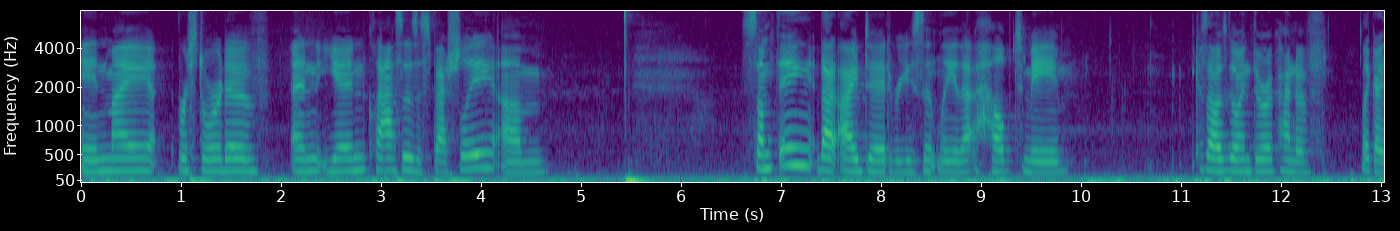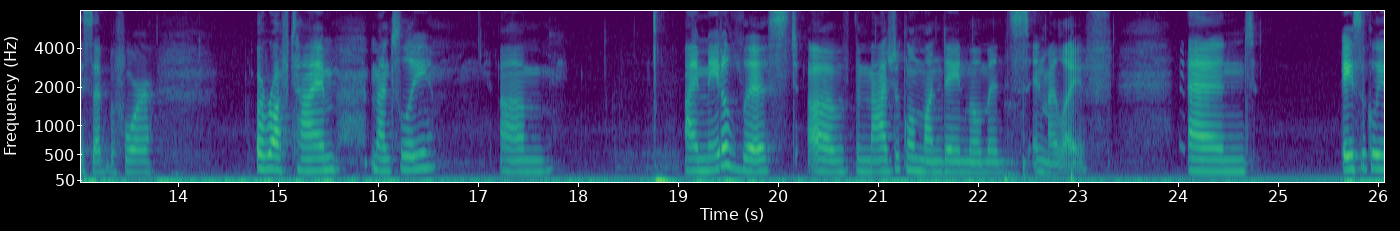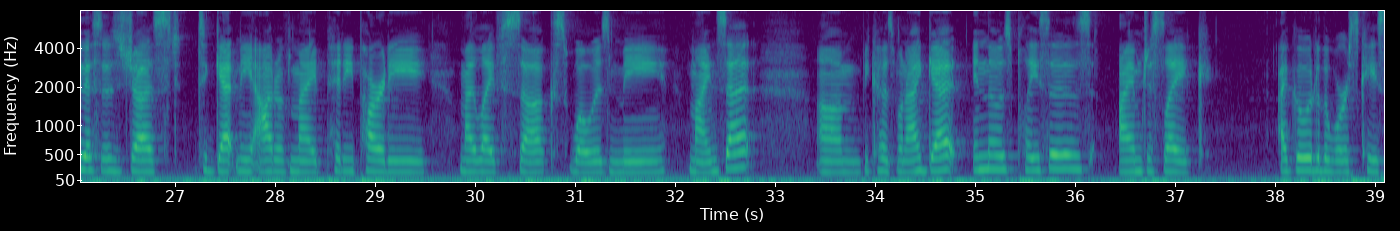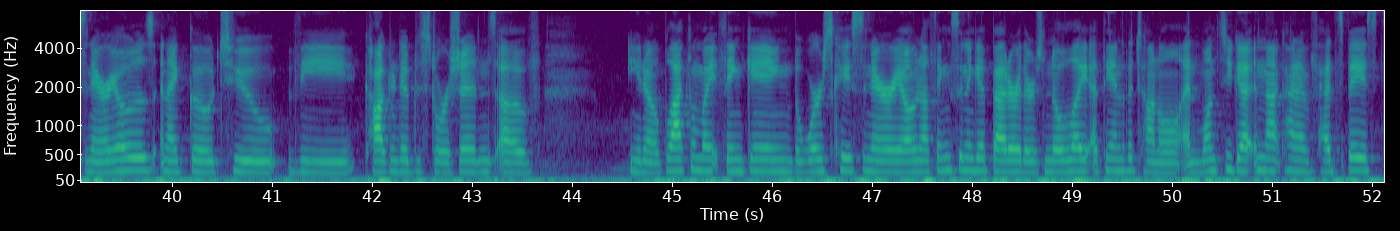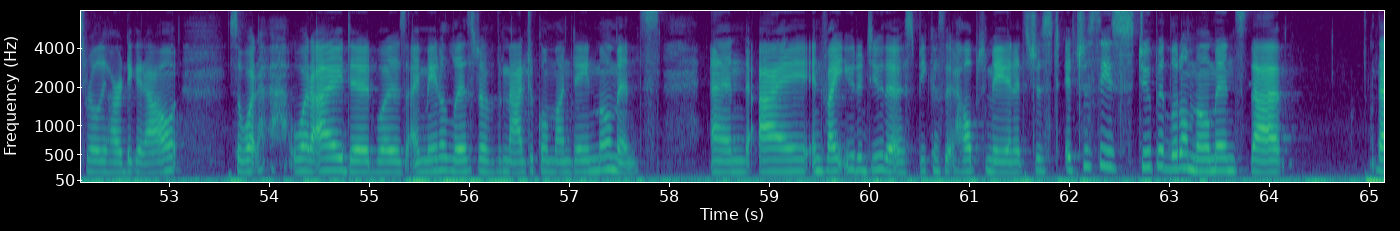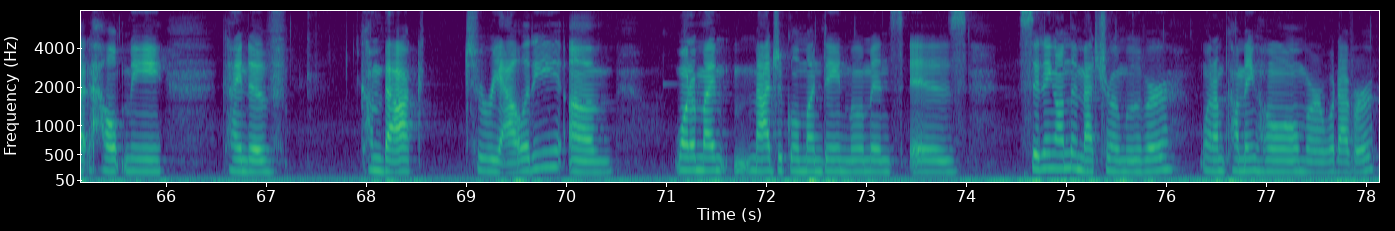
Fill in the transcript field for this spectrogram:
in my restorative and yin classes especially. Um, something that I did recently that helped me because I was going through a kind of like I said before a rough time mentally. Um, I made a list of the magical mundane moments in my life. And basically, this is just to get me out of my pity party, my life sucks, woe is me mindset. Um, because when I get in those places, I'm just like, I go to the worst case scenarios and I go to the cognitive distortions of you know, black and white thinking, the worst case scenario, nothing's going to get better, there's no light at the end of the tunnel, and once you get in that kind of headspace, it's really hard to get out. So what what I did was I made a list of the magical mundane moments and I invite you to do this because it helped me and it's just it's just these stupid little moments that that help me kind of come back to reality. Um, one of my magical mundane moments is sitting on the Metro Mover when I'm coming home or whatever,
